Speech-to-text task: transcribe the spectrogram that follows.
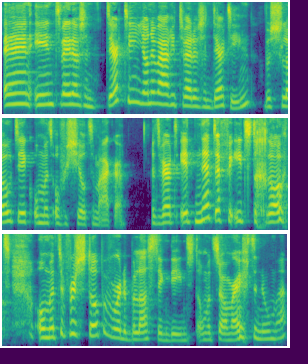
En in 2013, januari 2013, besloot ik om het officieel te maken. Het werd net even iets te groot om het te verstoppen voor de Belastingdienst, om het zo maar even te noemen.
